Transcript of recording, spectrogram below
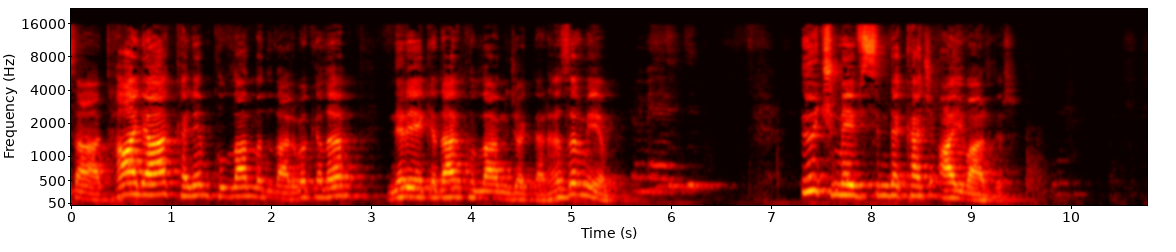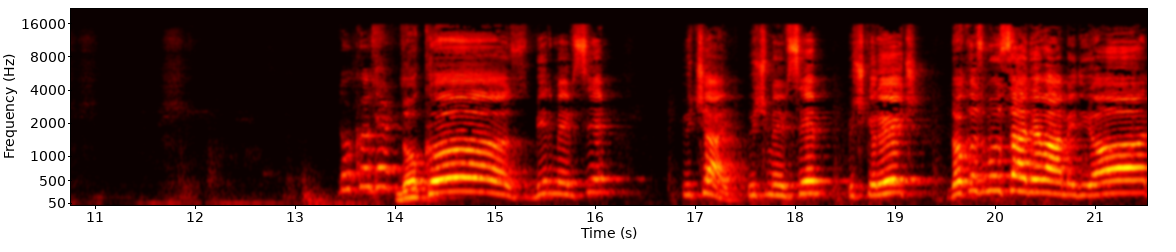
saat. Hala kalem kullanmadılar. Bakalım nereye kadar kullanmayacaklar. Hazır mıyım? Evet. 3 mevsimde kaç ay vardır? 9. 9. Bir mevsim 3 ay. 3 mevsim 3 kere 3. 9 Musa devam ediyor.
